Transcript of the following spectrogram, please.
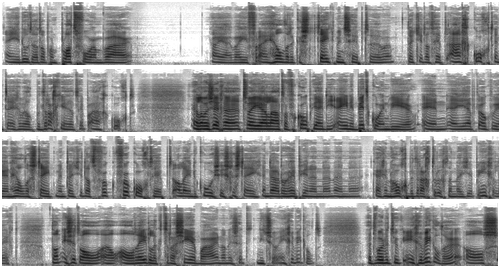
en je doet dat op een platform waar nou waar je vrij heldere statements hebt uh, dat je dat hebt aangekocht en tegen welk bedrag je dat hebt aangekocht. En laten we zeggen, twee jaar later verkoop jij die ene bitcoin weer en uh, je hebt ook weer een helder statement dat je dat ver verkocht hebt. Alleen de koers is gestegen en daardoor heb je een, een, een, uh, krijg je een hoger bedrag terug dan dat je hebt ingelegd. Dan is het al, al, al redelijk traceerbaar en dan is het niet zo ingewikkeld. Het wordt natuurlijk ingewikkelder als,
